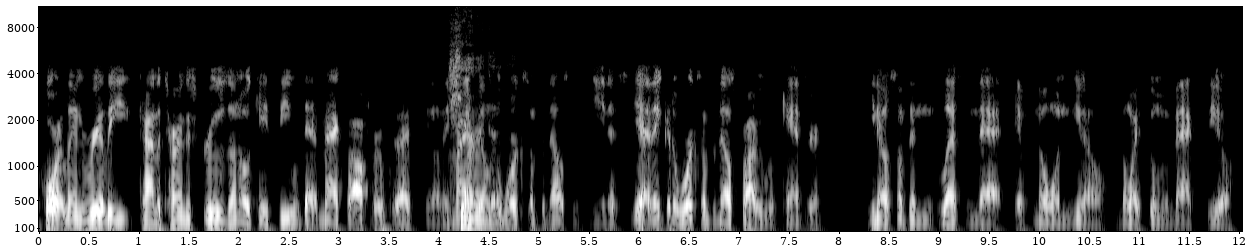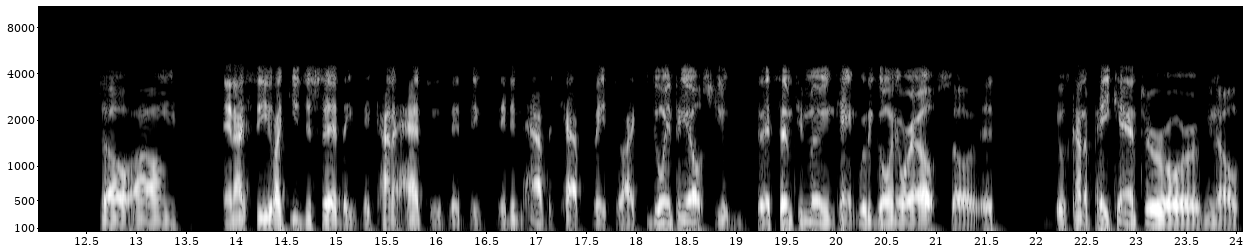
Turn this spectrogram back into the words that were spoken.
Portland really kind of turned the screws on OKC with that max offer because I you know they might Yeah, be able to work something else with Enes. Yeah, they could have worked something else probably with Kanter, you know, something less than that if no one you know nobody threw him a max deal. So um and I see, like you just said, they they kind of had to. They, they they didn't have the cap space to like do anything else. You that 17 million can't really go anywhere else. So it it was kind of pay Kanter or you know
